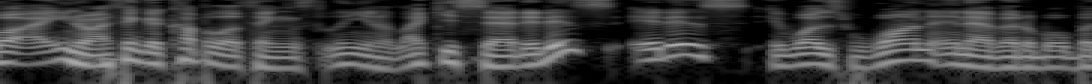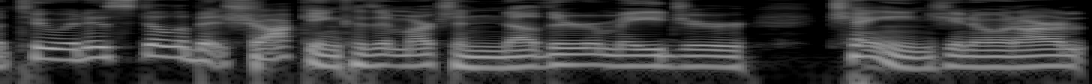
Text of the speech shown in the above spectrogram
well, you know, I think a couple of things, you know, like you said, it is it is it was one inevitable, but two, it is still a bit shocking because it marks another major change. You know, in our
